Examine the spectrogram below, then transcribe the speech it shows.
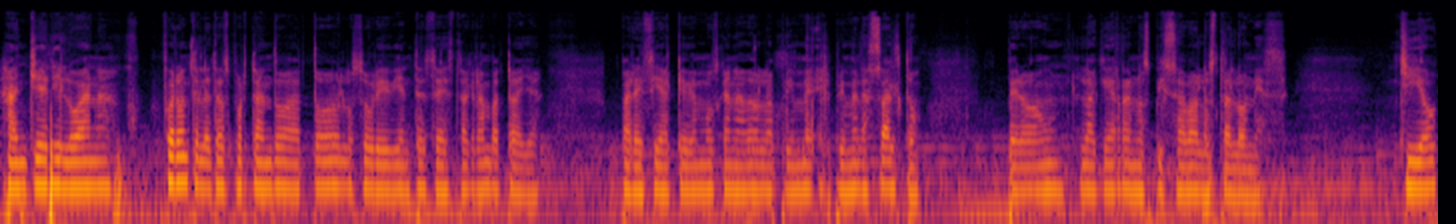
Hanjet y Luana fueron teletransportando a todos los sobrevivientes de esta gran batalla Parecía que habíamos ganado el primer asalto, pero aún la guerra nos pisaba los talones. Gio,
